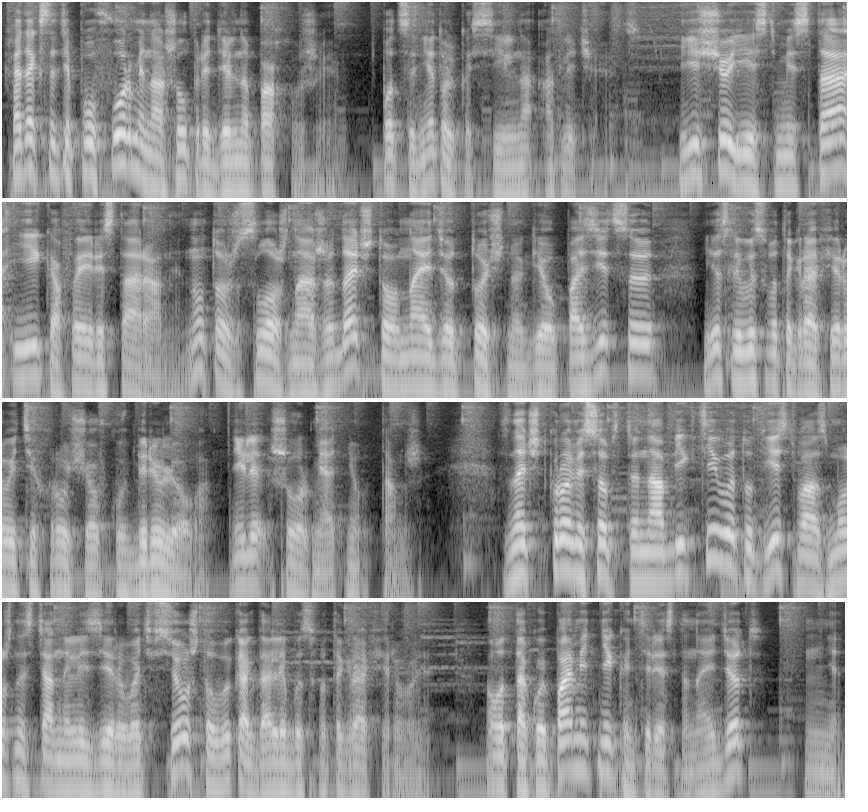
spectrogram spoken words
Хотя, кстати, по форме нашел предельно похожие. По цене только сильно отличаются. Еще есть места и кафе и рестораны. Ну, тоже сложно ожидать, что он найдет точную геопозицию – если вы сфотографируете хрущевку в Бирюлево или шаурмятню там же. Значит, кроме, собственно, объектива, тут есть возможность анализировать все, что вы когда-либо сфотографировали. Вот такой памятник, интересно, найдет? Нет.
